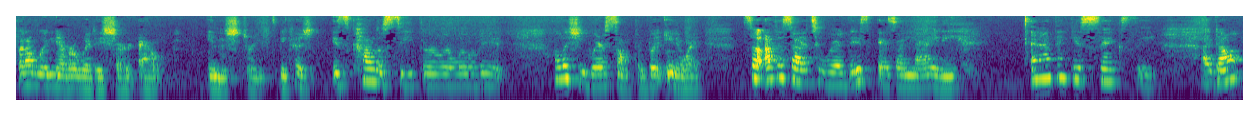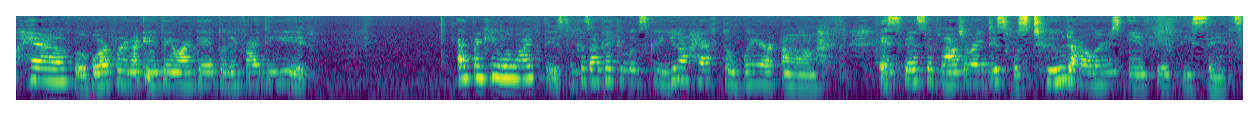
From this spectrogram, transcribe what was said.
but I would never wear this shirt out in the streets because it's kind of see-through a little bit unless you wear something. But anyway, so I decided to wear this as a nightie. And I think it's sexy. I don't have a boyfriend or anything like that, but if I did, I think he will like this because I think it looks good. You don't have to wear um, expensive lingerie. This was $2.50.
